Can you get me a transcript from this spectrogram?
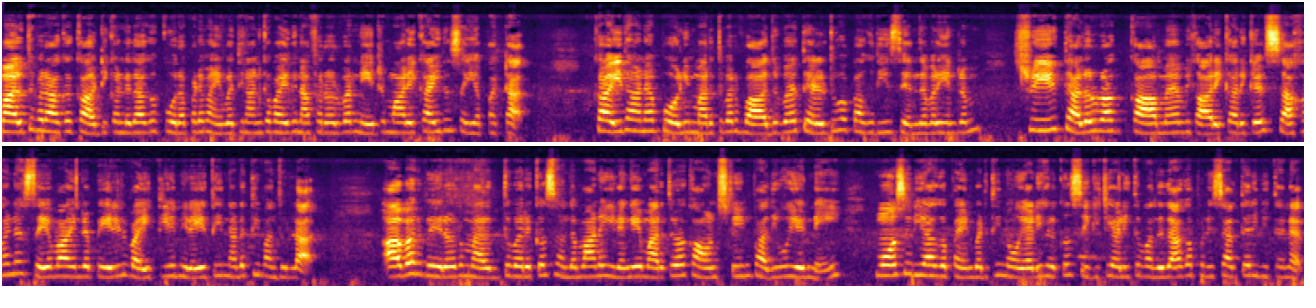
மருத்துவராக காட்டிக்கொண்டதாக கூறப்படும் ஐம்பத்தி நான்கு வயது நபர் ஒருவர் நேற்று மாலை கைது செய்யப்பட்டார். கைதான போலி மருத்துவர் வாதுவ தெல்துவ பகுதியை சேர்ந்தவர் என்றும் ஸ்ரீ தலுரக்காம விகாரிக்கு அருகில் சகன சேவா என்ற பெயரில் வைத்திய நிலையத்தை நடத்தி வந்துள்ளார். அவர் வேறொரு மருத்துவருக்கு சொந்தமான இலங்கை மருத்துவ கவுன்சிலின் பதிவு எண்ணை மோசடியாக பயன்படுத்தி நோயாளிகளுக்கு சிகிச்சை அளித்து வந்ததாக போலீசார் தெரிவித்தனர்.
